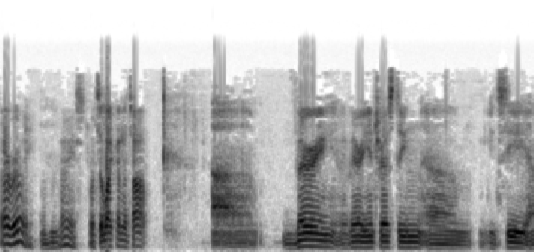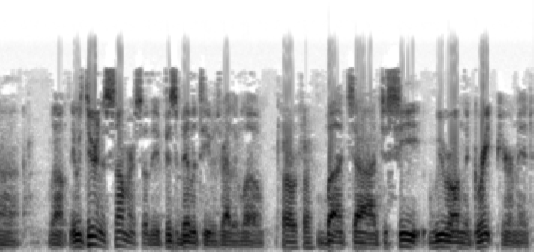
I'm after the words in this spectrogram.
Oh, really? Mhm. Nice. What's it like on the top? Um, very, very interesting. Um, you can see, uh, well, it was during the summer, so the visibility was rather low. Oh, okay. But uh, to see, we were on the Great Pyramid,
